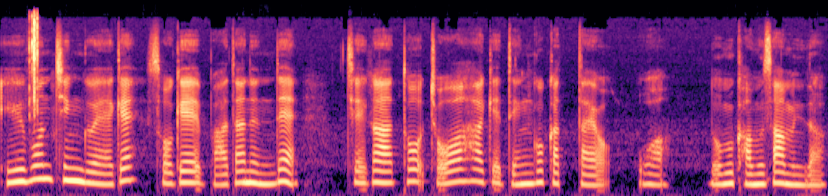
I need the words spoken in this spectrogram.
일본 친구에게 소개받았는데 제가 더 좋아하게 된 것 같아요. 와, 너무 감사합니다.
